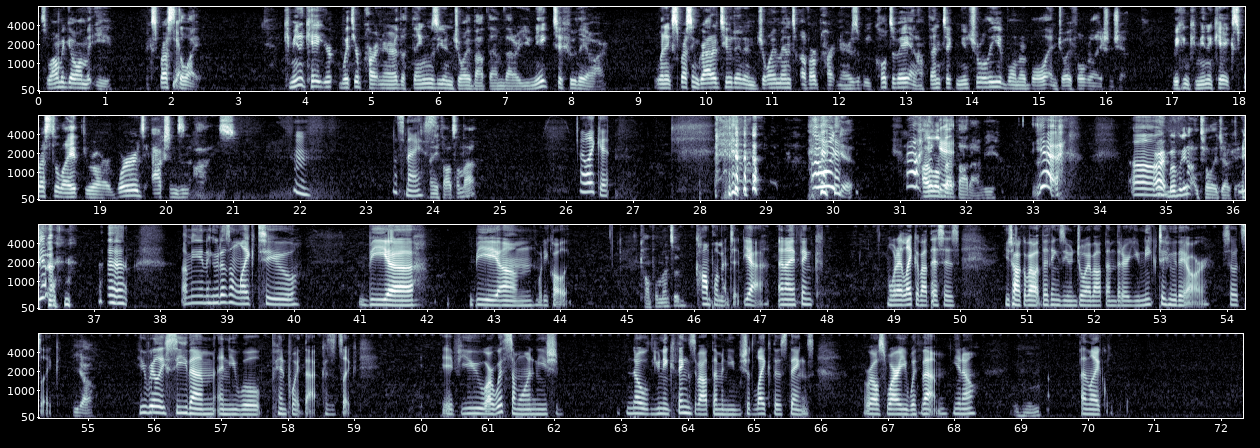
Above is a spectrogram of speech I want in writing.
so why don't we go on the e express Yeah. delight communicate your with your partner the things you enjoy about them that are unique to who they are when expressing gratitude and enjoyment of our partners we cultivate an authentic mutually vulnerable and joyful relationship we can communicate express delight through our words actions and eyes Hmm. That's nice. any thoughts on that I like it. i like it i like love it. that thought Abbie Yeah. Um, all right moving on totally joking yeah. I mean, who doesn't like to be uh be um what do you call it? complimented Complimented. Yeah. And I think what I like about this is you talk about the things you enjoy about them that are unique to who they are. So it's like yeah you really see them and you will pinpoint that because it's like if you are with someone you should know unique things about them and you should like those things or else why are you with them you know? Hmm and like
